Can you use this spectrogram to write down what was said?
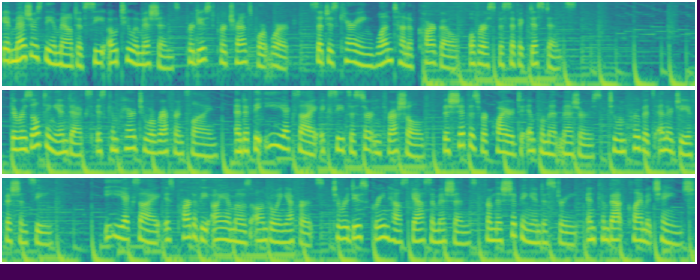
It measures the amount of CO2 emissions produced per transport work, such as carrying one ton of cargo over a specific distance. The resulting index is compared to a reference line, and if the EEXI exceeds a certain threshold, the ship is required to implement measures to improve its energy efficiency. EEXI is part of the IMO's ongoing efforts to reduce greenhouse gas emissions from the shipping industry and combat climate change.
